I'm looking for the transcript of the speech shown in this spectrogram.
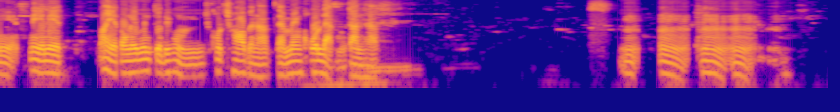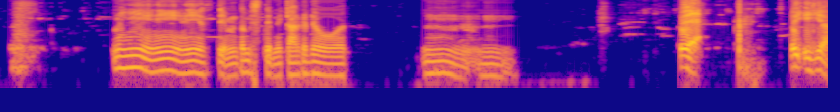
นี่นี่นี่ไม่ตรงนี้เป็นจุดที่ผมโคตรชอบเลยนะครับ แต่แม่งโคตรแหลกเหมือนกันครับ อืม อืม อืม อืมอืม นี่นี่นี่สเต็ปมันต้องมีสเต็ปในการกระโดด อืมอืมเอ๊ะเอ้ยไอ้เหี้ย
